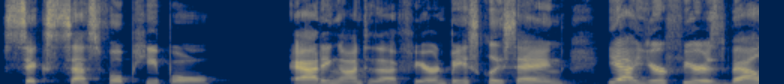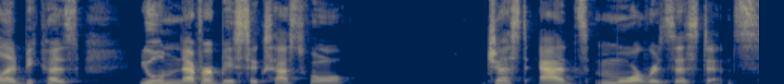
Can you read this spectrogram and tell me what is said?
successful people adding on to that fear and basically saying, yeah, your fear is valid because you'll never be successful, just adds more resistance.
